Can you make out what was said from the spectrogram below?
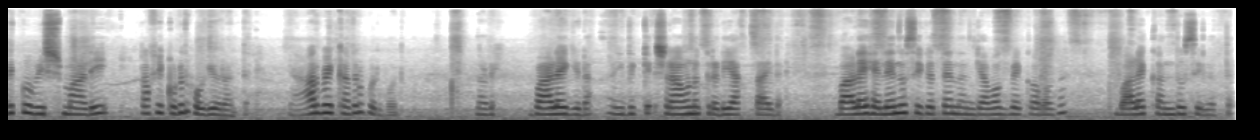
ಅದಕ್ಕೂ ವಿಶ್ ಮಾಡಿ ಕಾಫಿ ಕುಡಿದು ಹೋಗಿವ್ರಂತೆ. ಯಾರು ಬೇಕಾದರೂ ಬರ್ಬೋದು. ನೋಡಿ. ಬಾಳೆ ಗಿಡ. ಇದಕ್ಕೆ ಶ್ರಾವಣಕ್ಕೆ ರೆಡಿ ಆಗ್ತಾ ಇದೆ. ಬಾಳೆ ಎಲೆನೂ ಸಿಗುತ್ತೆ, ನನಗೆ ಯಾವಾಗ ಬೇಕೋ ಅವಾಗ ಬಾಳೆ ಕಂದು ಸಿಗುತ್ತೆ.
